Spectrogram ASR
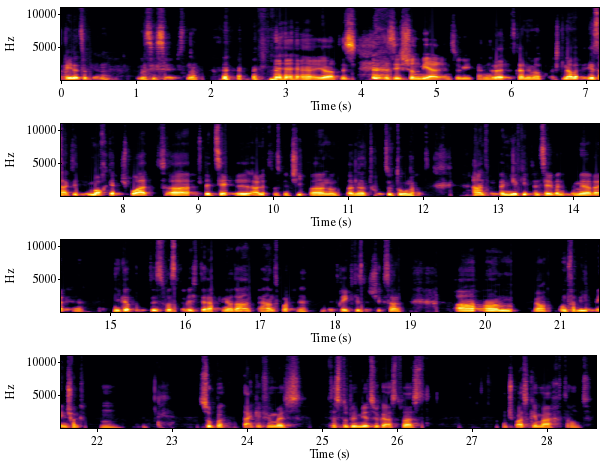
Man redet so gern über sich selbst. Ne? ja, das, das ist schon mehreren zugegangen. Ja, das kann ich mir auch vorstellen. Aber wie gesagt, ich mache gerne Sport, äh, speziell alles, was mit Skifahren und der Natur zu tun hat. Handball bei mir geht halt selber nicht mehr, weil Knie kaputt ist, was, glaube ich, der eine oder andere Handballer beträgt, dieses Schicksal. Ähm, ja, und Familie und Mensch halt. Hm. Super. Danke vielmals, dass du bei mir zu Gast warst. Hat Spaß gemacht und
